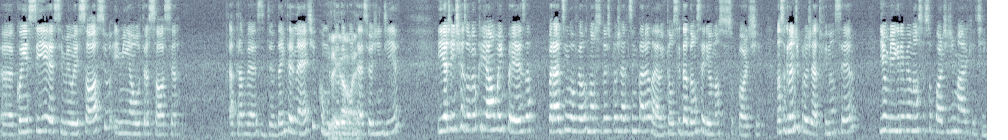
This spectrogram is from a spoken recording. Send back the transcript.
Uh, conheci esse meu ex-sócio e minha outra sócia através de, da internet, como legal, tudo acontece é? hoje em dia. E a gente resolveu criar uma empresa para desenvolver os nossos dois projetos em paralelo. Então, o Cidadão seria o nosso suporte, nosso grande projeto financeiro, e o Migrime é o nosso suporte de marketing,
